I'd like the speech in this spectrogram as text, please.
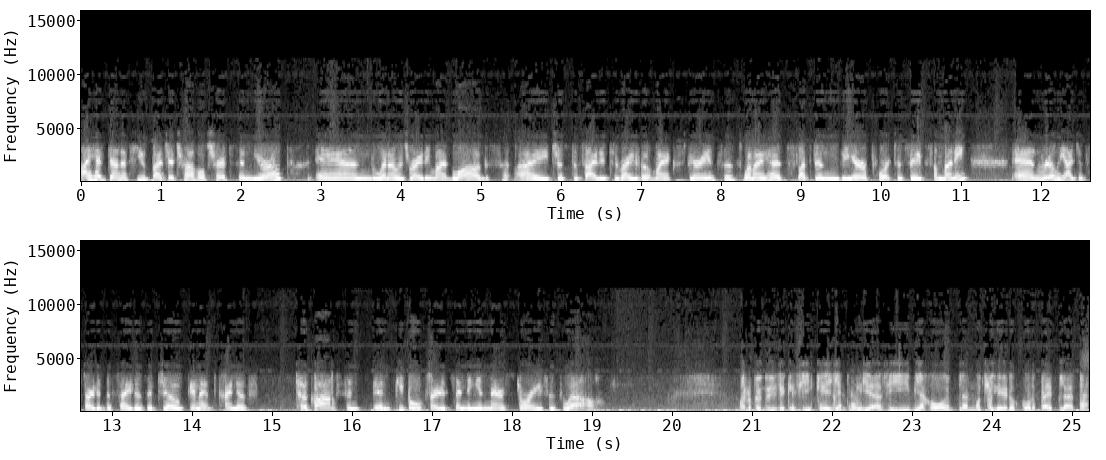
I had done a few budget travel trips in Europe, and when I was writing my blogs, I just decided to write about my experiences when I had slept in the airport to save some money. And really, I just started the site as a joke, and it kind of took off, and, and people started sending in their stories as well. Bueno, pues dice que sí, que ella en realidad sí viajó en plan mochilero, corta de plata,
